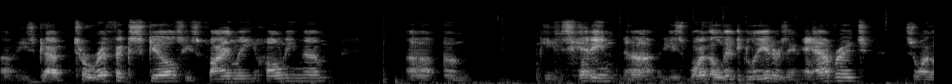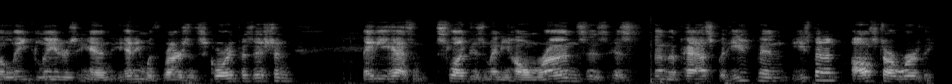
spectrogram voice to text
Uh, he's got terrific skills. He's finally honing them. Uh, um, he's hitting, uh, he's one of the league leaders in average. He's one of the league leaders in hitting with runners in scoring position. Maybe he hasn't slugged as many home runs as, as in the past, but he's been he's been an all star worthy.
